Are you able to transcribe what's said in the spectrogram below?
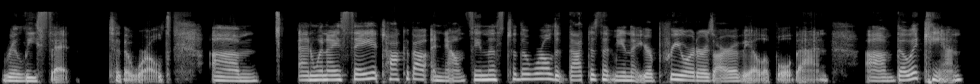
release it to the world. Um, and when I say talk about announcing this to the world, that doesn't mean that your pre orders are available then, um, though it can.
